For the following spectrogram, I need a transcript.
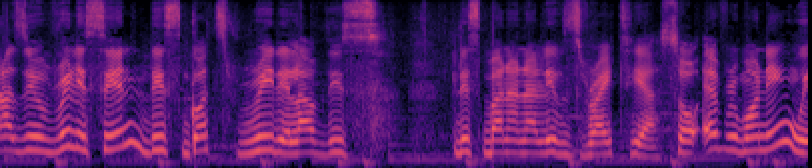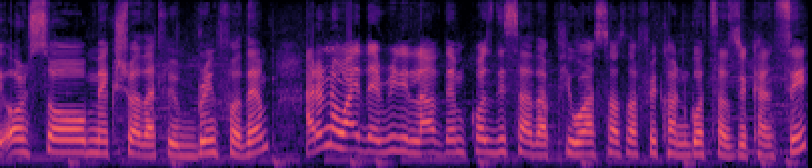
As you've really seen, these goats really love this these banana leaves right here. So every morning we also make sure that we bring for them. I don't know why they really love them because these are the pure South African goats as you can see,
